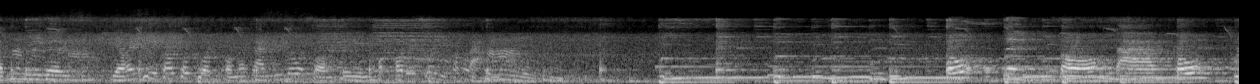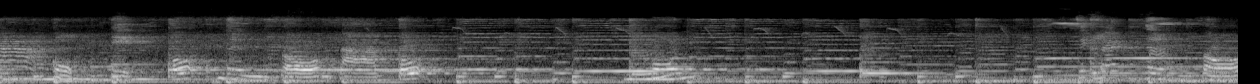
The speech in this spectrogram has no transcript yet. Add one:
ี๋ยวพรุ่งนี้เลย เดี๋ยวให้พี่เขาทบทวนของอาจารย์วิโรจน์สองเพลงเขาเขาได้ช่วยอยู่ข้างหลังใช่โต๊ะหนึ่งสองสามโต๊ะห้าหกเจ็ดโต๊ะหนึ่งสองสามโต๊ะหนึ่งหมุนซิกแซกหนึ่งสอง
